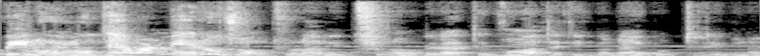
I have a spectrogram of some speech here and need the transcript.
পেন ওই মধ্যে আমার মেয়েরও যন্ত্রণা দিচ্ছিল ওকে রাতে। ঘুমাতে দিবে না করতে দিবে না।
